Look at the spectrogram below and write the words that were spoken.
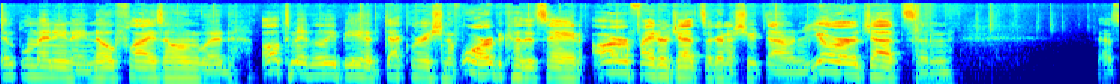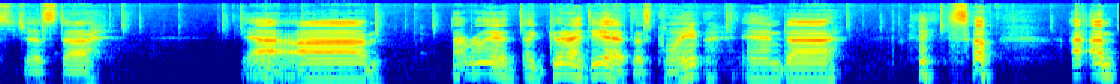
implementing a no-fly zone would ultimately be a declaration of war because it's saying our fighter jets are going to shoot down your jets and that's just uh, yeah um, not really a, a, good idea at this point. and uh, so I, I'm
